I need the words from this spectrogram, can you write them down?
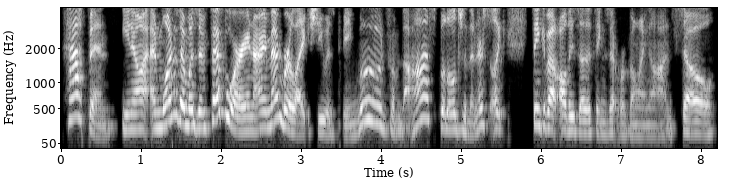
happen? You know, and one of them was in February. And I remember like she was being moved from the hospital to the nurse. Like, think about all these other things that were going on. So,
